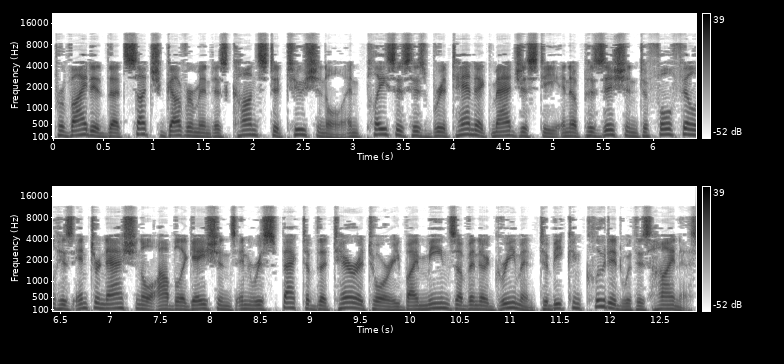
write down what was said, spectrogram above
provided that such government is constitutional and places His Britannic Majesty in a position to fulfill his international obligations in respect of the territory by means of an agreement to be concluded with His Highness.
